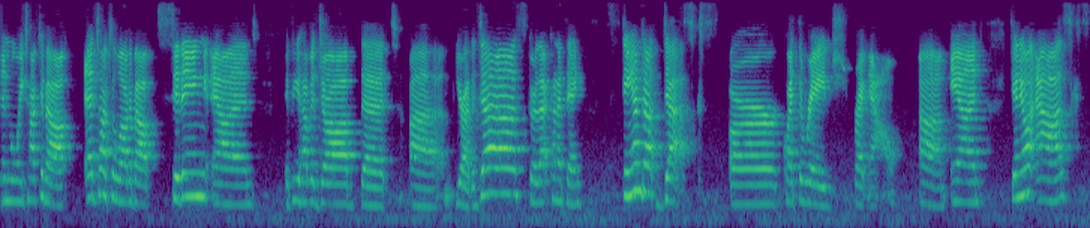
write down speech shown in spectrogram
And when we talked about, Ed talked a lot about sitting and if you have a job that um, you're at a desk or that kind of thing, stand up desks are quite the rage right now. Um, and Danielle asks,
